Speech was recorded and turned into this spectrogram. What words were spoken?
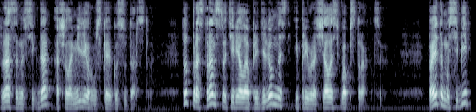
раз и навсегда ошеломили русское государство. Тут пространство теряло определенность и превращалось в абстракцию. Поэтому Сибирь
